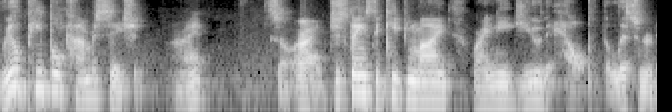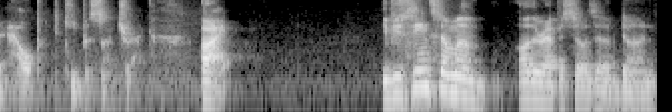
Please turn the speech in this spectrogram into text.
Real people conversation all right So, all right, just things to keep in mind where I need you to help, the listener to help to keep us on track. All right. If you've seen some of other episodes that I've done,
